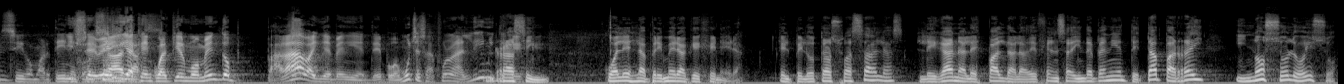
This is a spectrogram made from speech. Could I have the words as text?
Sí, con Y Martínez. se con veía Salas. que en cualquier momento pagaba Independiente. Porque muchas fueron al límite. que- Racing, ¿cuál es la primera que genera? El pelotazo a Salas, le gana la espalda a la defensa de Independiente, tapa a Rey y no solo eso.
